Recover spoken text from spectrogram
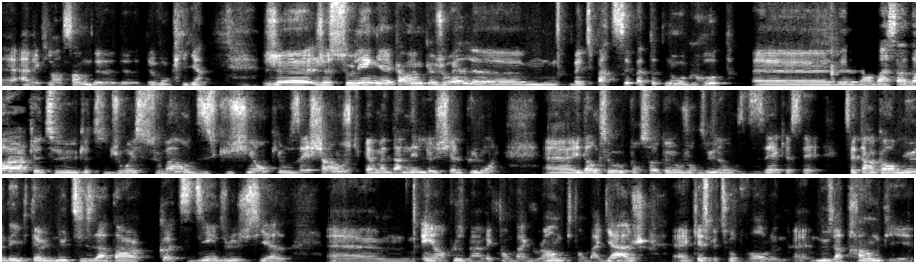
euh, avec l'ensemble de, vos clients. Je, souligne quand même que Joël, euh, ben, tu participes à tous nos groupes euh, d'ambassadeurs, que tu, que tu te joins souvent aux discussions puis aux échanges qui permettent d'amener le logiciel plus loin. et donc, c'est pour ça qu'aujourd'hui, on se disait que c'était encore mieux d'inviter un utilisateur quotidien du logiciel. Euh, et en plus, ben, avec ton background et ton bagage, euh, qu'est-ce que tu vas pouvoir euh, nous apprendre puis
